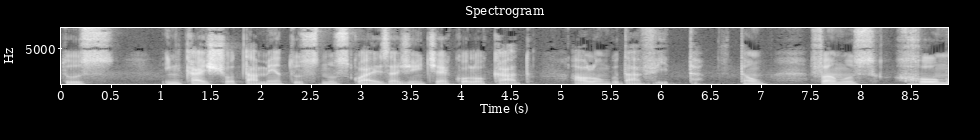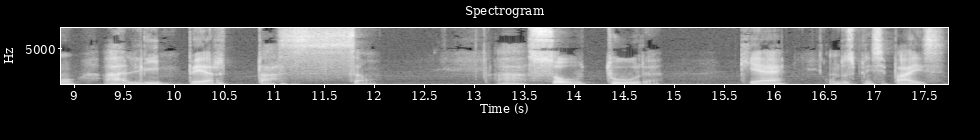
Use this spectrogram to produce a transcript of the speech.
dos encaixotamentos nos quais a gente é colocado ao longo da vida. Então, vamos rumo à libertação, à soltura, que é um dos principais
